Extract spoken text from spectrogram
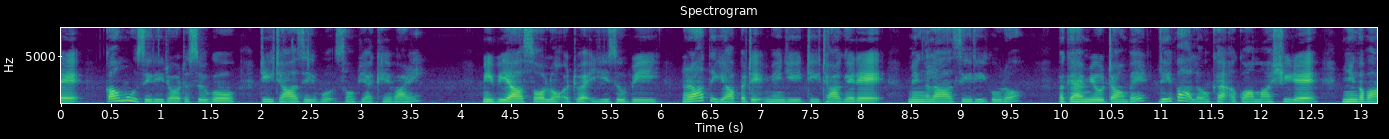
တဲ့ကောင်းမှုစီဒီတော်တစုကိုတည်ထားစေဖို့ဆုံးဖြတ်ခဲ့ပါတယ်။မိဖုရားစောလွန်အတွက်အည်စုပြီးနရတိယပတိမင်းကြီးတည်ထားခဲ့တဲ့မင်္ဂလာစီဒီကိုတော့ပကံမျိုးတောင်ပဲလေးပါလုံးခန့်အကွာမှာရှိတဲ့မြင်းကပါ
